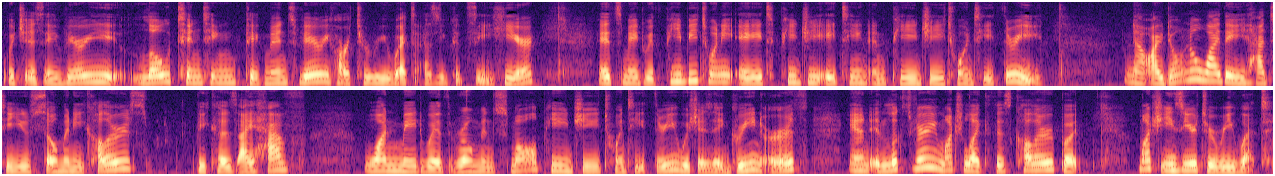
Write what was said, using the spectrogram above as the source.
which is a very low tinting pigment, very hard to re-wet as you could see here. It's made with PB28, PG18, and PG23. Now I don't know why they had to use so many colors because I have one made with Roman Szmal PG23 which is a green earth and it looks very much like this color but much easier to re-wet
